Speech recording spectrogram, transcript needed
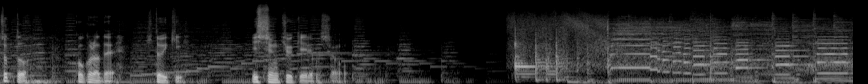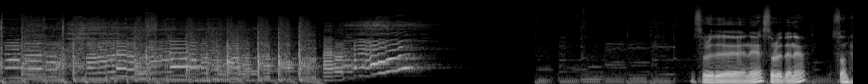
ちょっとここらで一息。一瞬休憩入れましょう。それでねそれでねその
